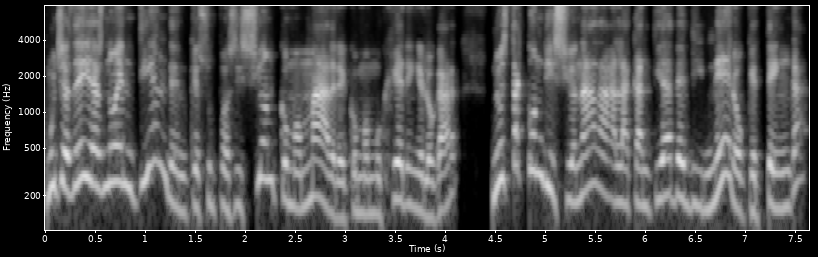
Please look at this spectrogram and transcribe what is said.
Muchas de ellas no entienden que su posición como madre, como mujer en el hogar, no está condicionada a la cantidad de dinero que tenga,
